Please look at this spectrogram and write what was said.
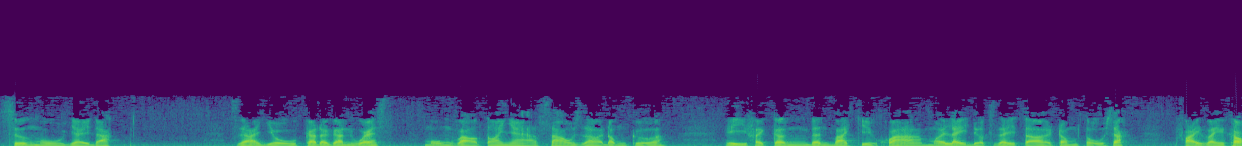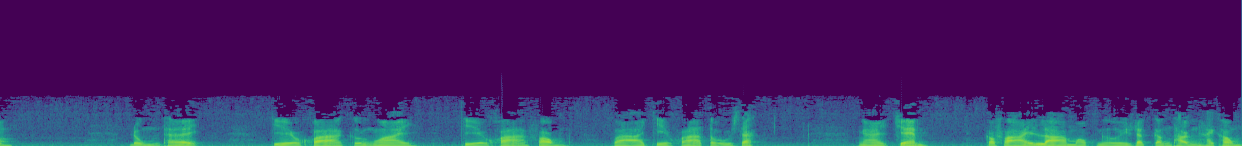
sương mù dày đặc. Giả dụ Cadogan West muốn vào tòa nhà sau giờ đóng cửa, y phải cần đến ba chìa khóa mới lấy được giấy tờ trong tủ sắt, phải vậy không? Đúng thế, chìa khóa cửa ngoài, chìa khóa phòng và chìa khóa tủ sắt. Ngài James, có phải là một người rất cẩn thận hay không?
